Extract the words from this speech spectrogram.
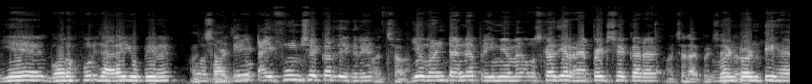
ये गोरखपुर जा रहा है यूपी में अच्छा। ये टाइफून शेकर देख रहे हैं। अच्छा। ये वन टेन है प्रीमियम है उसके बाद ये रैपिड शेकर है अच्छा रैपिड वन ट्वेंटी है।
